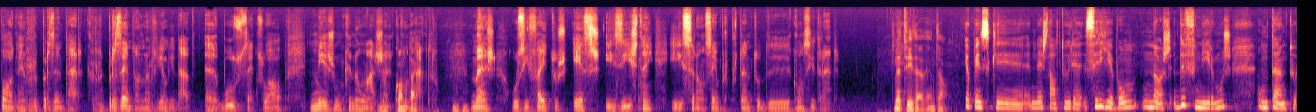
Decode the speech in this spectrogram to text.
podem representar, que representam na realidade abuso sexual, mesmo que não haja contacto. contacto. Uhum. Mas os efeitos, esses existem e serão sempre, portanto, de considerar. Natividade, então. Eu penso que, nesta altura, seria bom nós definirmos um tanto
